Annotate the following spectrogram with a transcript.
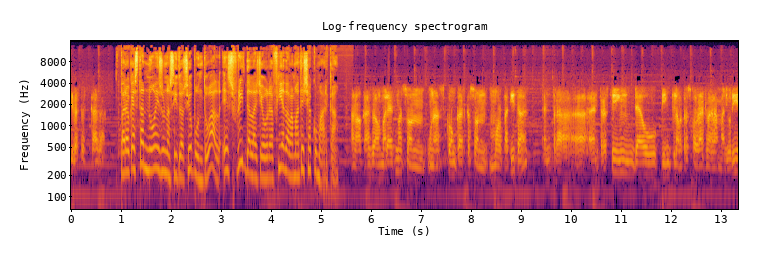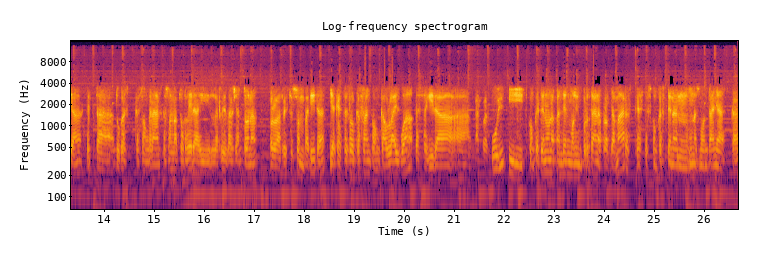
diverses cases. Però aquesta no és una situació puntual, és fruit de la geografia de la mateixa comarca. En el cas del Maresme són unes conques que són molt petites, entre, eh, entre 5, 10, 20 quilòmetres quadrats la gran majoria, excepte dues que són grans, que són la Tordera i la Ria d'Argentona, però les restes són petites i aquestes el que fan, com cau l'aigua, de seguida eh, es recull i com que tenen una pendent molt important a prop de mar, aquestes conques tenen unes muntanyes que,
